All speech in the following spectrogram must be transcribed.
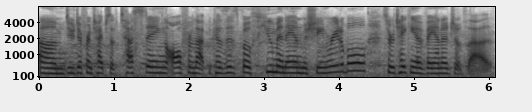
um, do different types of testing, all from that, because it's both human and machine readable, so we're taking advantage of that.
